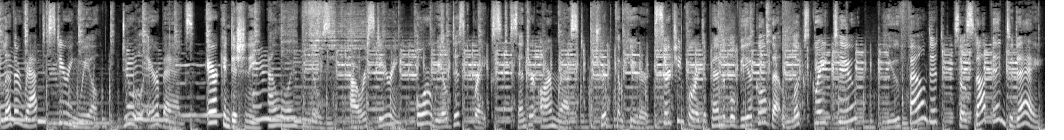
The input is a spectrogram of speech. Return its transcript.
leather-wrapped steering wheel, dual airbags, air conditioning, alloy wheels, power steering, four-wheel disc brakes, center armrest, trip computer. Searching for a dependable vehicle that looks great too? You found it, so stop in today.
